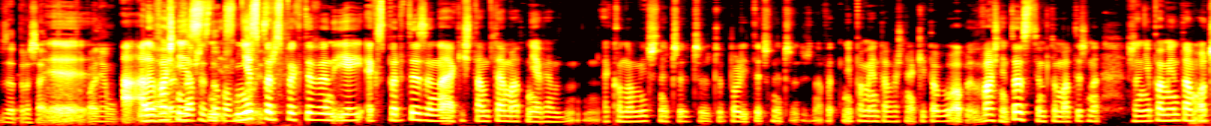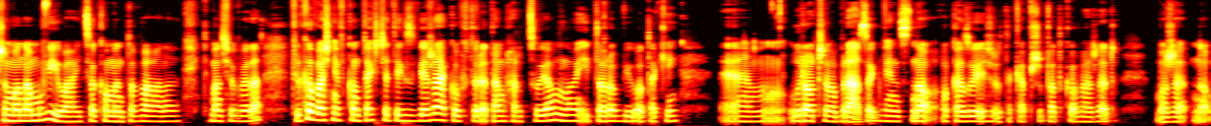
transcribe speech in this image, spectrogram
zapraszają e, panią, A, ale właśnie z, nie z perspektywy jej ekspertyzy na jakiś tam temat, nie wiem, ekonomiczny, czy, czy, czy polityczny, czy, czy nawet nie pamiętam właśnie jaki to był. Właśnie, to jest symptomatyczne, że nie pamiętam o czym ona mówiła i co komentowała na temat się opowiada, tylko właśnie w kontekście tych zwierzaków, które tam harcują, no i to robiło taki um, uroczy obrazek, więc no, okazuje się, że taka przypadkowa rzecz może, no,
